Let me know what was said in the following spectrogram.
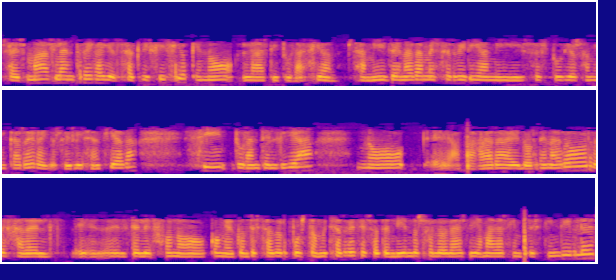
O sea, es más la entrega y el sacrificio que no la titulación. O sea, a mí de nada me serviría mis estudios a mi carrera, yo soy licenciada, si durante el día no eh, apagara el ordenador, dejara el, el, teléfono con el contestador puesto muchas veces atendiendo solo las llamadas imprescindibles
